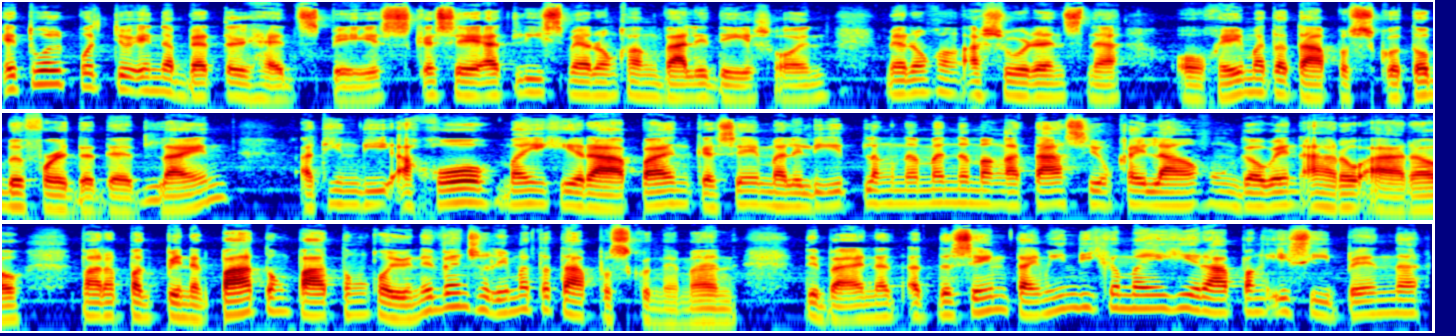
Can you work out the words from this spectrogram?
It will put you in a better headspace kasi at least meron kang validation, meron kang assurance na okay, matatapos ko to before the deadline at hindi ako mahihirapan kasi maliliit lang naman ng mga task yung kailangan kong gawin araw-araw para pag pinagpatong-patong ko yun, eventually matatapos ko naman. ba diba? And at, at the same time, hindi ka mahihirapang isipin na,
